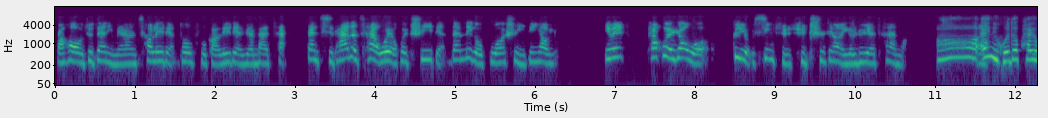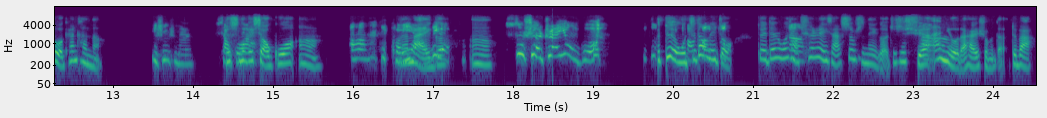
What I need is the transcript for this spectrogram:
然后就在里面敲了一点豆腐，搞了一点圆白菜。但其他的菜我也会吃一点，但那个锅是一定要有，因为它会让我更有兴趣去吃这样一个绿叶菜嘛。哦，哎，你回头拍给我看看呢。你说什么？就是那个小锅，嗯。啊，可以买一个，嗯。宿舍专用锅。对，我知道那种。对，但是我想确认一下，是不是那个，就是旋按钮的还是什么的，对吧？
